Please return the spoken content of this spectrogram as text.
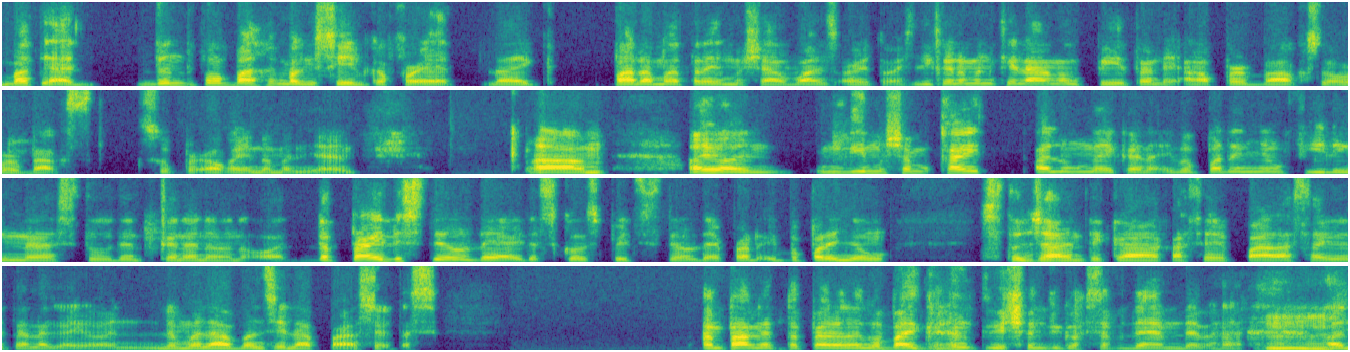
But yeah, doon pa pa mag-save ka for it. Like, para matry mo siya once or twice. Hindi ko naman kailangan mag-pay to na upper box, lower box. Super okay naman yan. Um, ayun, hindi mo siya, kahit alumni ka na, iba pa rin yung feeling na student ka na nanonood. The pride is still there, the school spirit is still there, pero iba pa rin yung estudyante ka kasi para sa iyo talaga yon Lumalaban sila para sa'yo. Tapos, ang pangit to, pero nagbabayad ka ng tuition because of them, di ba? Mm-hmm. On,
